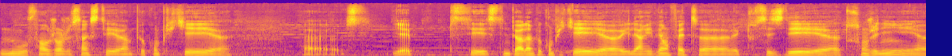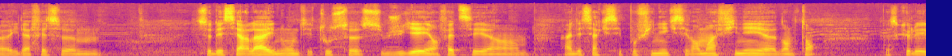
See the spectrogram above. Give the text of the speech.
nous, enfin, au Georges V, c'était un peu compliqué. c'était une période un peu compliquée. Et, il arrivait en fait avec toutes ses idées et tout son génie et il a fait ce ce dessert-là et nous on était tous euh, subjugués et en fait c'est un, dessert qui s'est peaufiné, qui s'est vraiment affiné euh, dans le temps. Parce que les,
